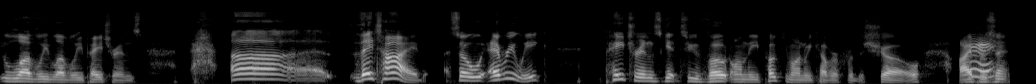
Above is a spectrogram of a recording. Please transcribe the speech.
lovely, lovely patrons, uh, they tied. So every week, patrons get to vote on the Pokemon we cover for the show. I Alright. present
